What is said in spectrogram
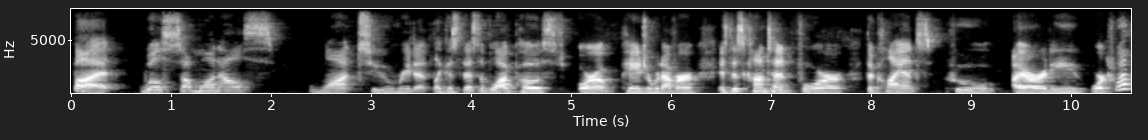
but will someone else want to read it? Like, is this a blog post or a page or whatever? Is this content for the clients who I already worked with?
